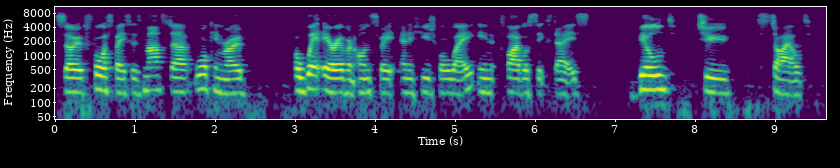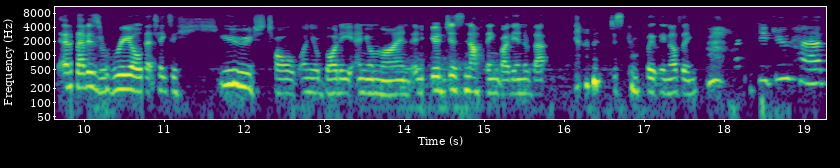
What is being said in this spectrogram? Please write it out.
So, four spaces master, walk in robe, a wet area of an ensuite and a huge hallway in five or six days, build to styled. And that is real. That takes a huge toll on your body and your mind. And you're just nothing by the end of that, just completely nothing. Did you have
